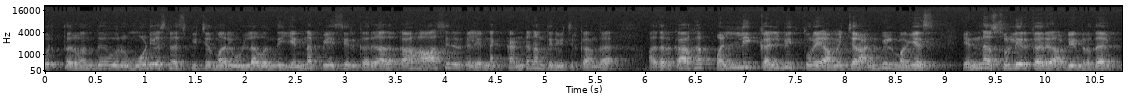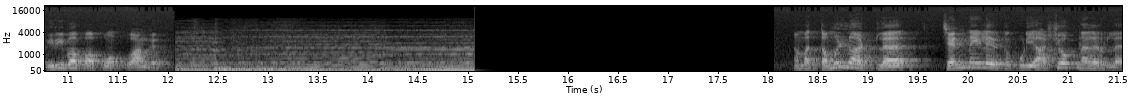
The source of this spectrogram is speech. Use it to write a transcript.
ஒருத்தர் வந்து ஒரு மோட்டிவேஷனல் ஸ்பீச்சர் மாதிரி உள்ளே வந்து என்ன பேசியிருக்காரு அதற்காக ஆசிரியர்கள் என்ன கண்டனம் தெரிவிச்சிருக்காங்க அதற்காக பள்ளி கல்வித்துறை அமைச்சர் அன்பில் மகேஷ் என்ன சொல்லியிருக்காரு அப்படின்றத விரிவாக பார்ப்போம். வாங்க. நம்ம தமிழ்நாட்டில் சென்னையில் இருக்கக்கூடிய அசோக் நகரில்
